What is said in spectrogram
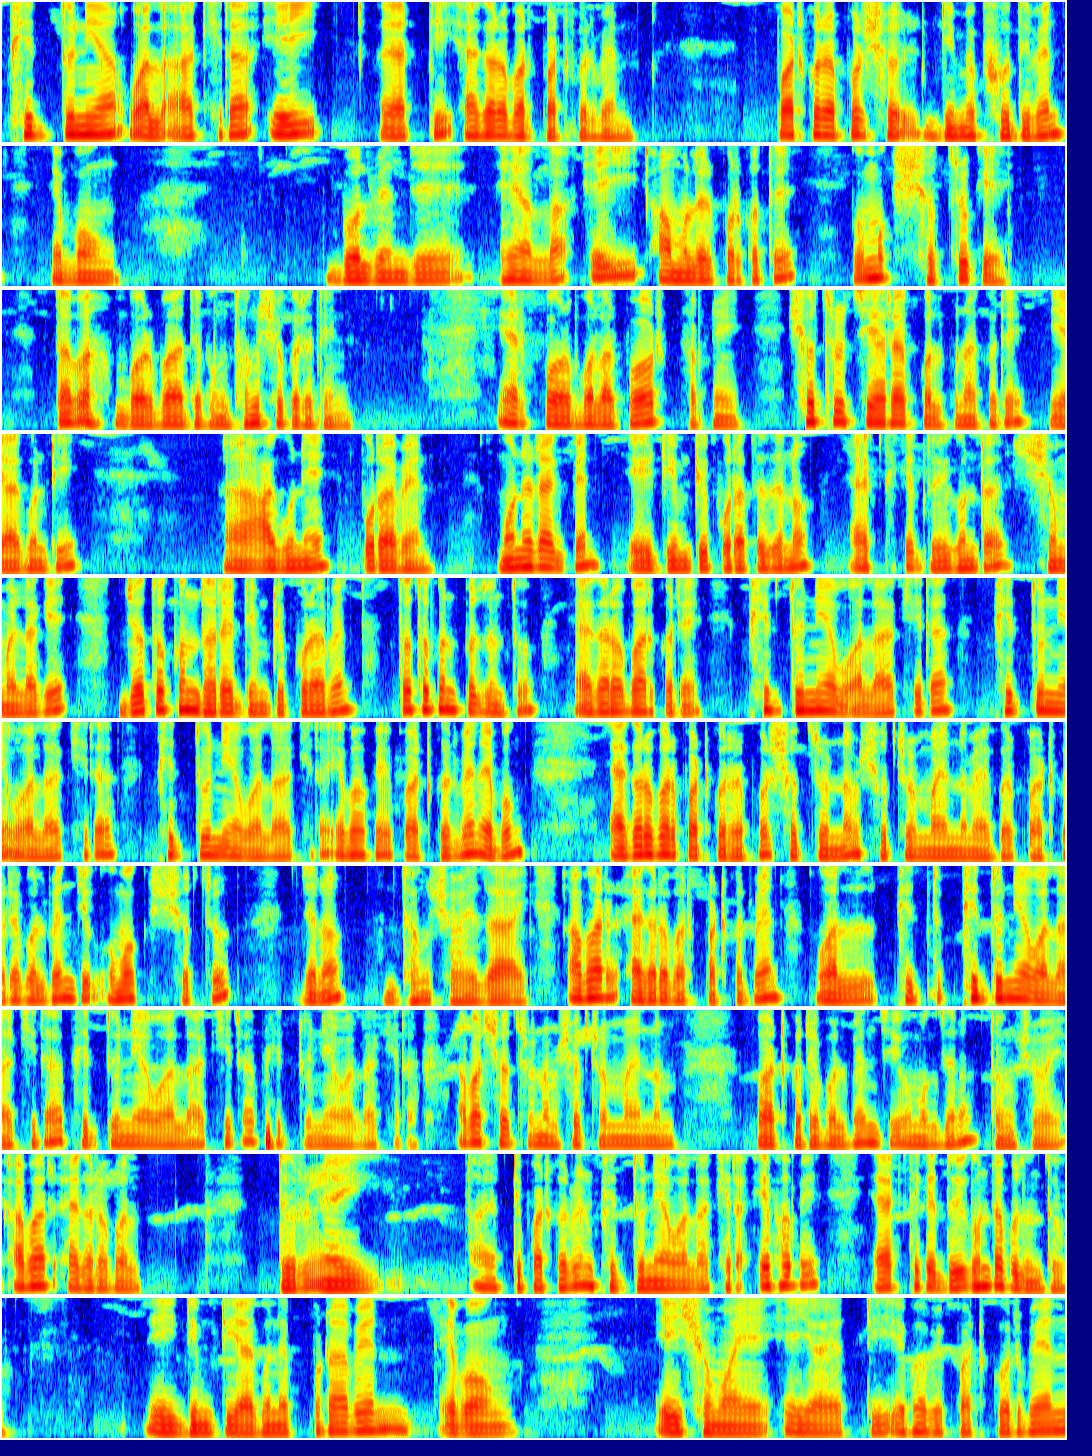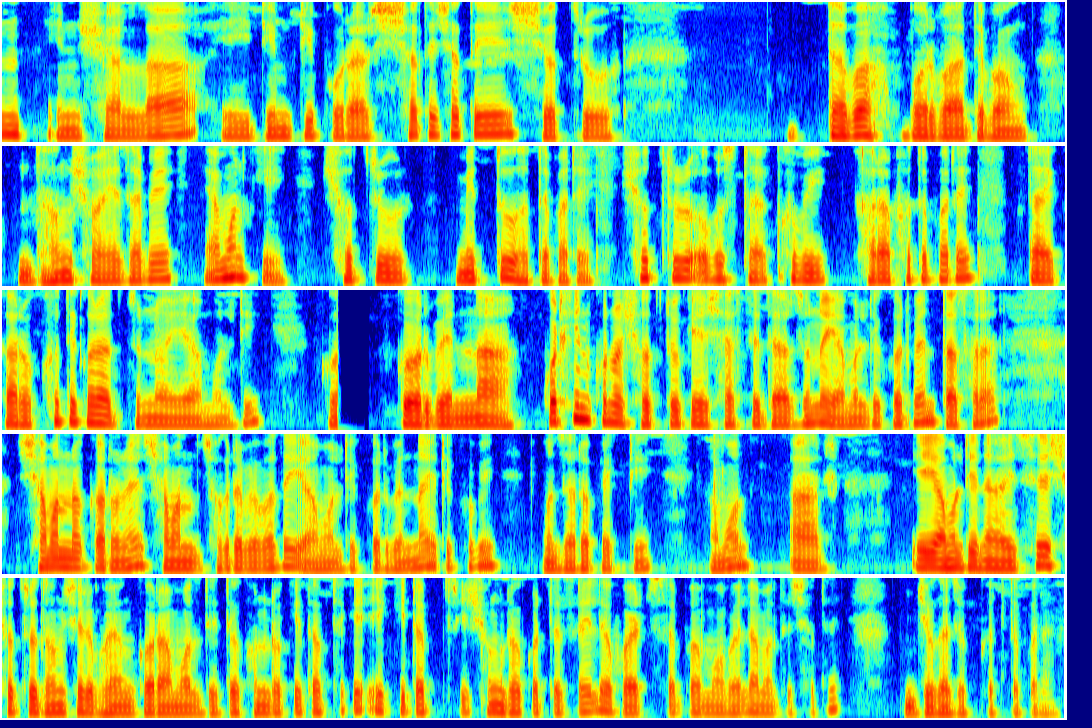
ফিদ দুনিয়া ওয়াল আখিরা এই আয়াতটি এগারো বার পাঠ করবেন। পাঠ করার পর ডিমে ফু দিবেন এবং বলবেন যে, হে আল্লাহ, এই আমলের বরকতে অমুক শত্রুকে তাবাহ, বরবাদ এবং ধ্বংস করে দিন। এরপর বলার পর আপনি শত্রুর চেহারা কল্পনা করে এই আগুনটি আগুনে পোড়াবেন। মনে রাখবেন, এই ডিমটি পোড়াতে যেন এক থেকে দুই ঘণ্টা সময় লাগে। যতক্ষণ ধরে ডিমটি পোড়াবেন, ততক্ষণ পর্যন্ত এগারো বার করে ফির দুনিয়াওয়ালা খিরা ফির দুনিয়াওয়ালা খিরা ফির দুনিয়াওয়ালা খিরা এভাবে পাঠ করবেন এবং এগারো বার পাঠ করার পর শত্রুর নাম, শত্রুর মায়ের নামে একবার পাঠ করে বলবেন যে অমুক শত্রু যেন ধ্বংস হয়ে যায়। আবার এগারো বার পাঠ করবেন, ওয়াল ফির দুনিয়াওয়ালা খিরা দুনিয়াওয়ালা খিরা ফির দুনিয়াওয়ালা খিরা আবার শত্রু নাম শত্রু মায়ের নাম পাঠ করে বলবেন যে অমুক যেন ধ্বংস হয়। আবার এগারো বার এই আয়াতটি পাঠ করবেন ফির দুনিয়াওয়ালা খেরা এভাবে এক থেকে দুই ঘণ্টা পর্যন্ত এই ডিমটি আগুনে পোড়াবেন এবং এই সময়ে এই আয়াতটি এভাবে পাঠ করবেন ইনশাল্লাহ এই ডিমটি পড়ার সাথে সাথে শত্রু দাবাহ, বরবাদ এবং ধ্বংস হয়ে যাবে। এমনকি শত্রুর মৃত্যু হতে পারে। শত্রুর অবস্থা খুবই খারাপ হতে পারে, তাই কারও ক্ষতি করার জন্য এই আমলটি করবেন না। কঠিন কোনো শত্রুকে শাস্তি দেওয়ার জন্য এই আমলটি করবেন। তাছাড়া সামান্য কারণে, সামান্য ঝগড়া বিবাদে এই আমলটি করবেন না। এটি খুবই মজারপ একটি আমল। আর এই আমলটি নেওয়া হয়েছে শত্রু ধ্বংসের ভয়ঙ্কর আমল দ্বিতীয় খণ্ড কিতাব থেকে। এই কিতাবটি সংগ্রহ করতে চাইলে হোয়াটসঅ্যাপ বা মোবাইলে আমাদের সাথে যোগাযোগ করতে পারেন।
